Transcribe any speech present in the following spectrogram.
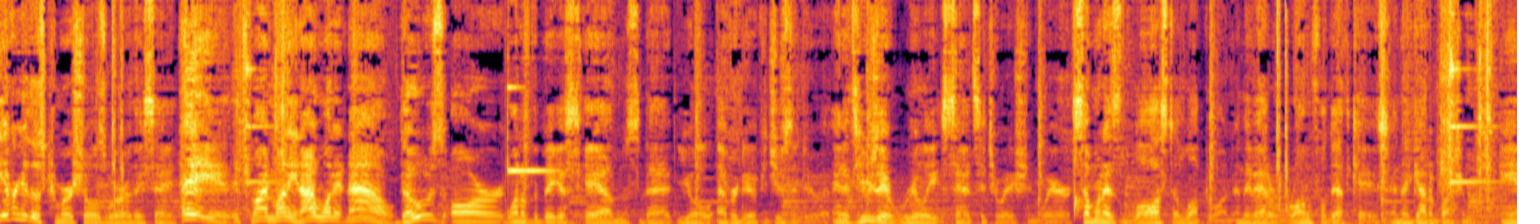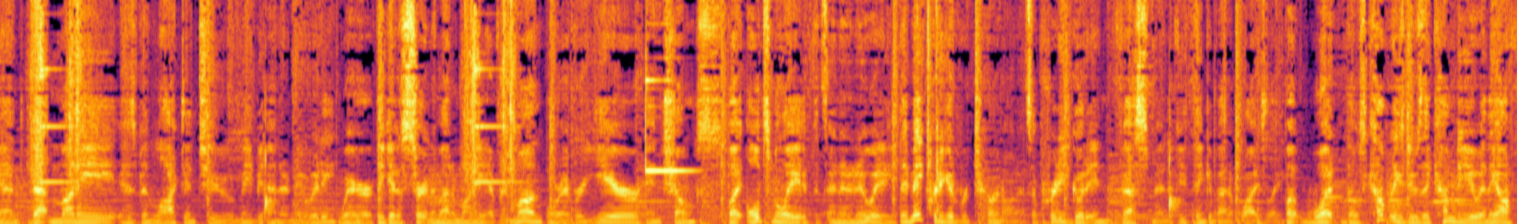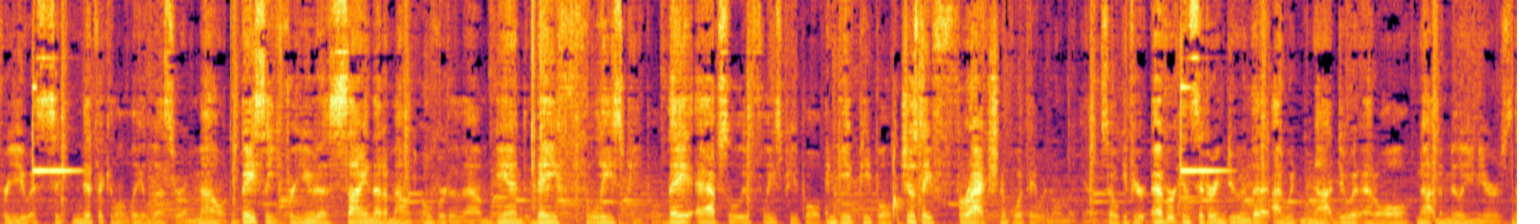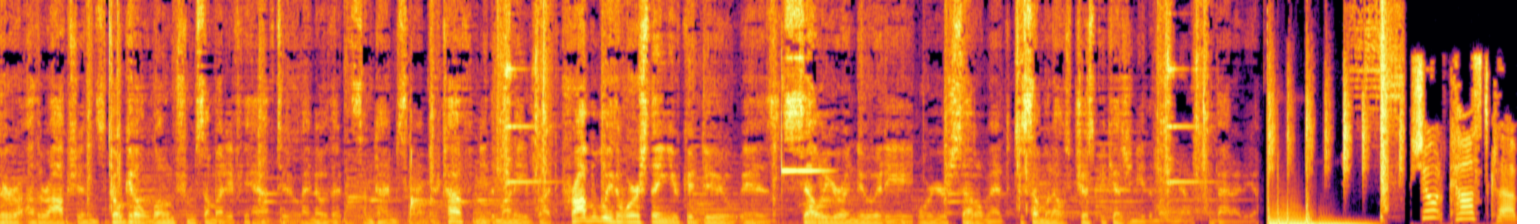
You ever hear those commercials where they say, Hey, it's my money and I want it now? Those are one of the biggest scams that you'll ever do if you choose to do it. And it's usually a really sad situation where someone has lost a loved one and they've had a wrongful death case and they got a bunch of money. And that money has been locked into maybe an annuity where they get a certain amount of money every month or every year in chunks. But ultimately, if it's an annuity, they make pretty good return on it. It's a pretty good investment if you think about it wisely. But what those companies do is they come to you and they offer you a significantly lesser amount, basically for you to sign that amount over to them. And they fleece people. They absolutely fleece people and give people just a fraction of what they would normally get. So if you're ever considering doing that, I would not do it at all. Not in a million years. There are other options. Go get a loan from somebody if you have to. I know that sometimes times are tough, you need the money, but probably the worst thing you could do is sell your annuity or your settlement to someone else just because you need the money now. It's a bad idea. Short Cast Club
